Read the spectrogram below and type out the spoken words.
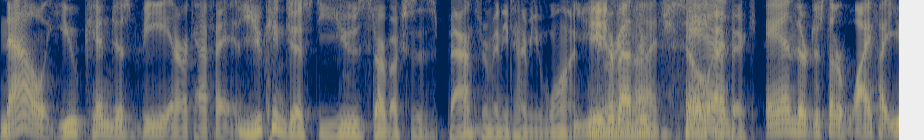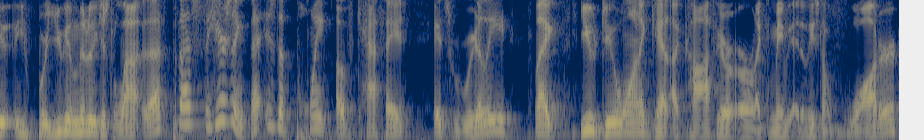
Now you can just be in our cafes. You can just use Starbucks' bathroom anytime you want. You use their bathroom. much. So and, epic. And they're just their Wi-Fi. You, you where you can literally just allow. That's but that's here's the thing. That is the point of cafes. It's really like you do want to get a coffee or, or like maybe at least a water,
